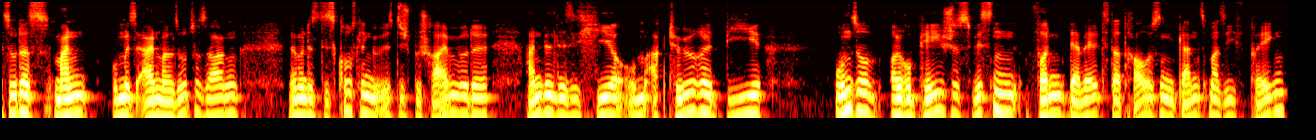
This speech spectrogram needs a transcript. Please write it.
sodass man, um es einmal so zu sagen, wenn man das diskurslinguistisch beschreiben würde, handelt es sich hier um Akteure, die unser europäisches Wissen von der Welt da draußen ganz massiv prägen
